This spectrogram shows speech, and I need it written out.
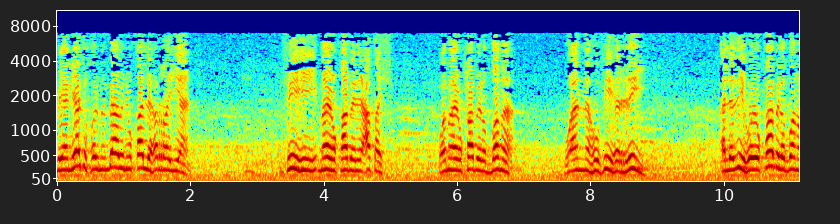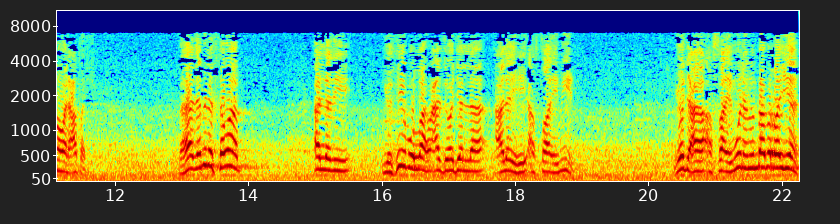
بأن يدخل من باب يقال له الريان. فيه ما يقابل العطش وما يقابل الظمأ وأنه فيه الري الذي هو يقابل الظمأ والعطش. فهذا من الثواب. الذي يثيب الله عز وجل عليه الصائمين. يدعى الصائمون من باب الريان.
